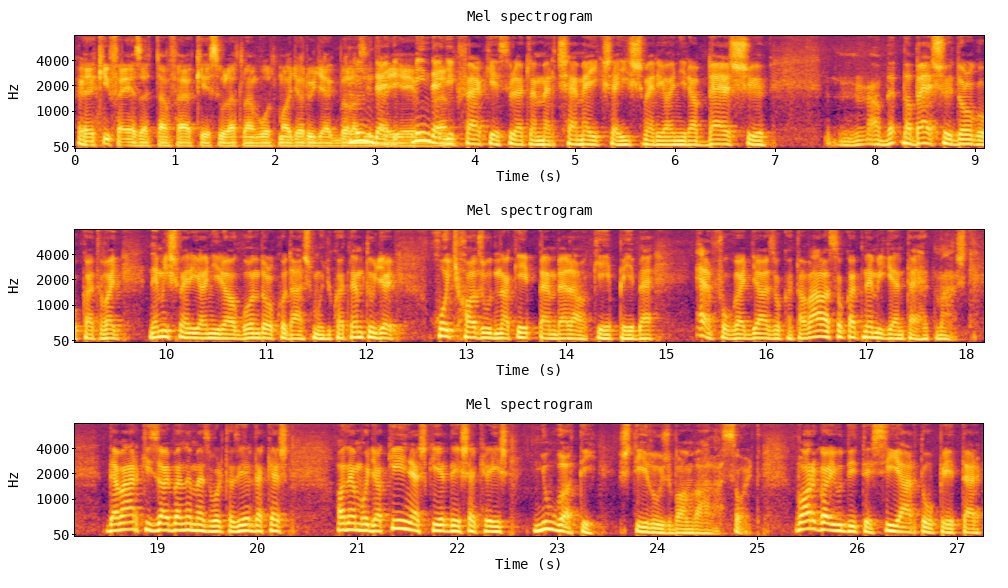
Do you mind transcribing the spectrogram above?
tud. kifejezetten felkészületlen volt magyar ügyekből az Mindegy, idejében. Mindegyik felkészületlen, mert semmelyik se ismeri annyira belső a belső dolgokat, vagy nem ismeri annyira a gondolkodásmódjukat, nem tudja, hogy hogy hazudnak éppen bele a képébe, elfogadja azokat a válaszokat, nem igen tehet mást. De Márki Zajban nem ez volt az érdekes, hanem hogy a kényes kérdésekre is nyugati stílusban válaszolt. Varga Judit és Szijjártó Péter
